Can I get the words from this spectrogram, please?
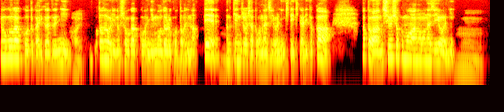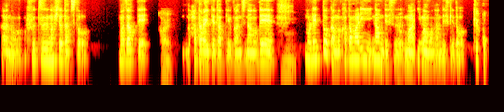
養護学校とか行かずに、はい。元通りの小学校に戻ることになってう、んあの、健常者と同じように生きてきたりとか、あとは、あの、就職も、あの、同じように、うん。あの、普通の人たちと混ざってはい。働いてたっていう感じなので、うん。もう劣等感の塊なんです。うんまあ、今もなんですけど。結構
